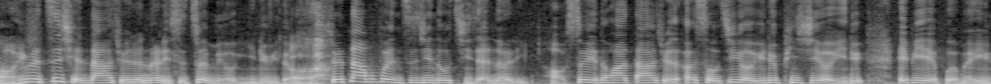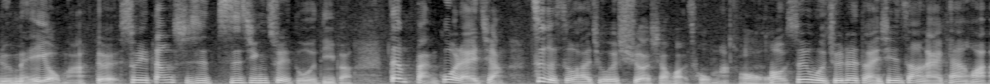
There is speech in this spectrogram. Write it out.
啊，因为之前大家觉得那里是最没有疑虑的，所以大部分资金都挤在那里，好，所以的话，大家觉得呃手机有疑虑，P C 有疑虑，A B F 有没疑虑？没有嘛，对，所以当时是资金最多的地方。但反过来讲，这个时候它就会需要消化筹码哦，好，所以我觉得短线上来看的话，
